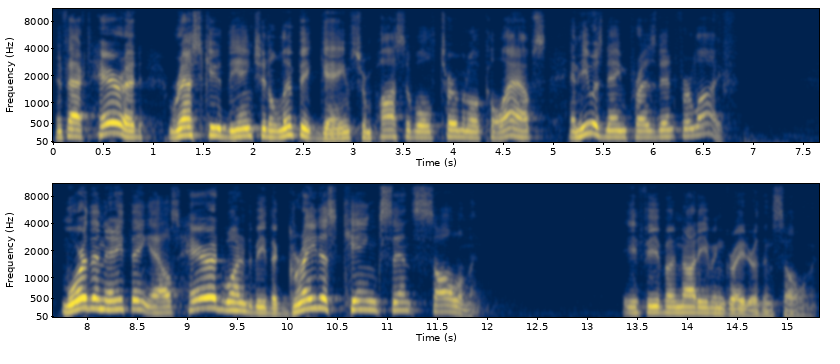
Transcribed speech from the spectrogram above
In fact, Herod rescued the ancient Olympic Games from possible terminal collapse, and he was named president for life. More than anything else, Herod wanted to be the greatest king since Solomon, if even not even greater than Solomon.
